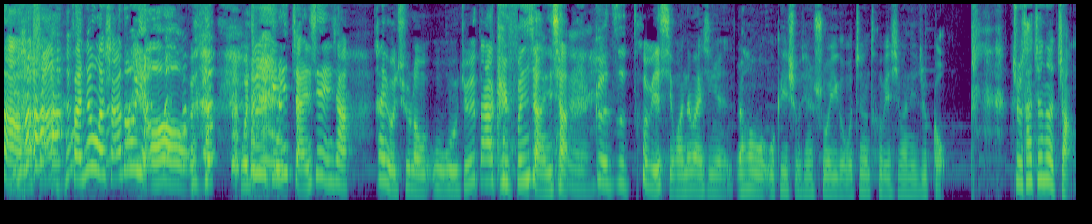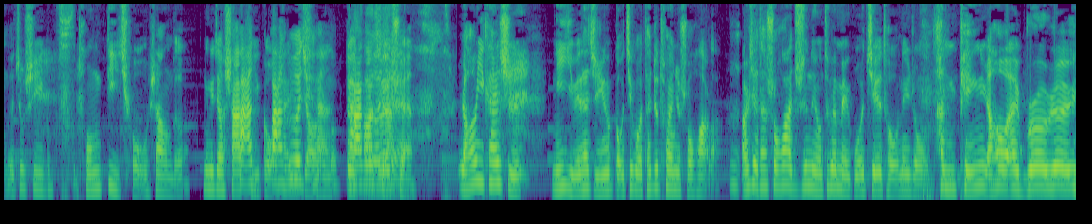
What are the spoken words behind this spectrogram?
了，我啥 反正我啥都有，我就是给你展现一下，太有趣了。我我觉得大家可以分享一下各自特别喜欢的外星人。然后我我可以首先说一个，我真的特别喜欢的一只狗，就是它真的长得就是一个普通地球上的那个叫沙皮狗还是八哥犬叫什么？对，八八哥犬。然后一开始。你以为它只是一个狗，结果它就突然就说话了，嗯而且它说话就是那种特别美国街头那种 很平，然后哎 bro，bro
